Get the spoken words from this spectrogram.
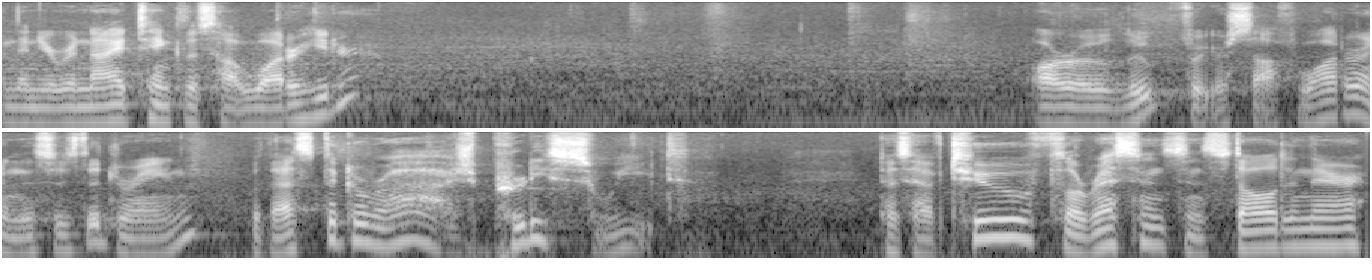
And then your Rinnai tankless hot water heater. RO loop for your soft water, and this is the drain. But that's the garage, pretty sweet. Does have two fluorescents installed in there.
